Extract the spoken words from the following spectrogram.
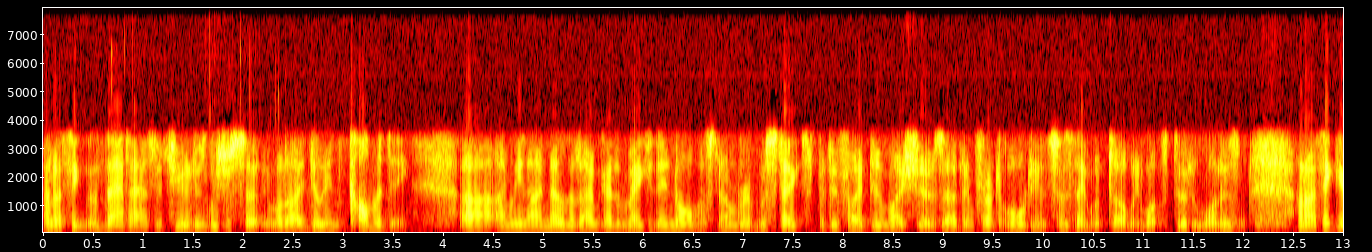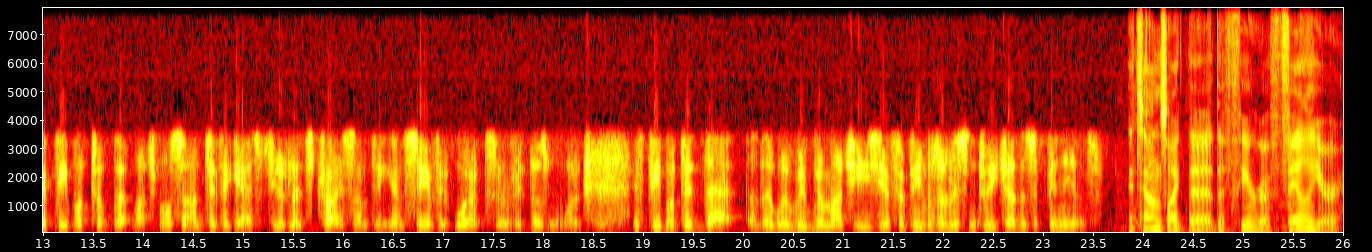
And I think that that attitude is, which is certainly what I do in comedy. Uh, I mean, I know that I'm going to make an enormous number of mistakes, but if I do my shows out in front of audiences, they would tell me what's good and what isn't. And I think if people took that much more scientific attitude, let's try something and see if it works or if it doesn't work. If people did that, it would be much easier for people to listen to each other's opinions. It sounds like the, the fear of failure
